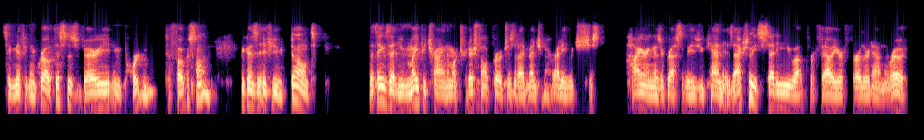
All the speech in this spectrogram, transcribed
significant growth, this is very important to focus on because if you don't, the things that you might be trying, the more traditional approaches that I've mentioned already, which is just hiring as aggressively as you can, is actually setting you up for failure further down the road.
